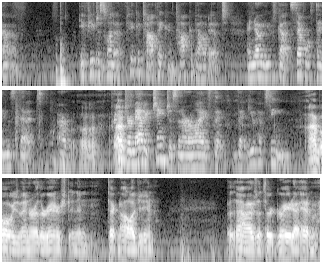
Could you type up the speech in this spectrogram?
uh, if you just want to pick a topic and talk about it, I know you've got several things that are Uh, pretty I've, dramatic changes in our lives that, that you have seen. I've always been rather interested in technology, and by the time I was in third grade, I had my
